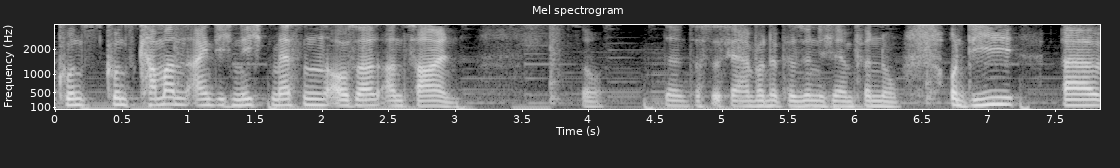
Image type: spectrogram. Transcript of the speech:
Kunst, Kunst kann man eigentlich nicht messen, außer an Zahlen. So. Das ist ja einfach eine persönliche Empfindung. Und die äh,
